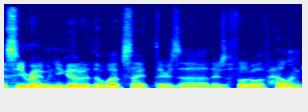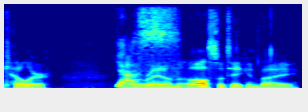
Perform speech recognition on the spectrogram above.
I see. Right when you go to the website, there's a there's a photo of Helen Keller Yes. Uh, right on the, also taken by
